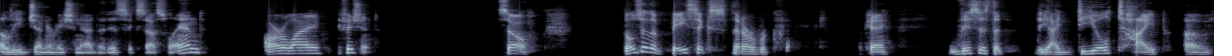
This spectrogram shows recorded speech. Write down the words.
a lead generation ad that is successful and ROI efficient. So those are the basics that are required. Okay. This is the, the ideal type of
